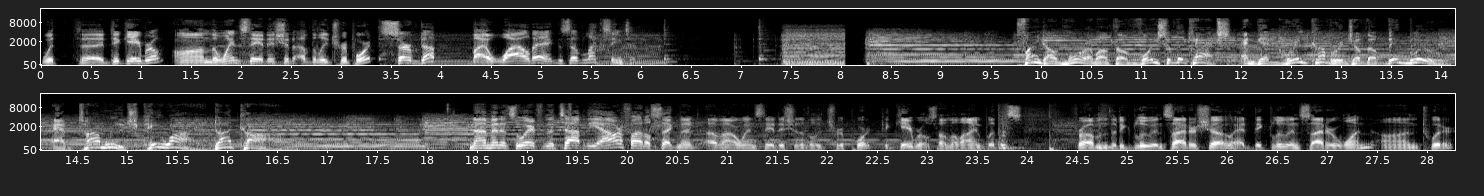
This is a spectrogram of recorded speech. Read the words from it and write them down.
with uh, Dick Gabriel on the Wednesday edition of the Leach Report, served up by Wild Eggs of Lexington. Find out more about the voice of the Cats and get great coverage of the Big Blue at TomLeachKY.com. Nine minutes away from the top of the hour, final segment of our Wednesday edition of the Leach Report. Dick Gabriel's on the line with us from the Big Blue Insider Show at Big Blue Insider One on Twitter,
